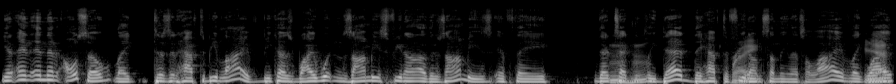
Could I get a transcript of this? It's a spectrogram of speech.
you know, and and then also like, does it have to be live? Because why wouldn't zombies feed on other zombies if they they're technically dead? They have to feed Mm-hmm. Right. on something that's alive. Like, Yeah. why?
